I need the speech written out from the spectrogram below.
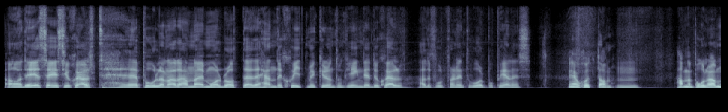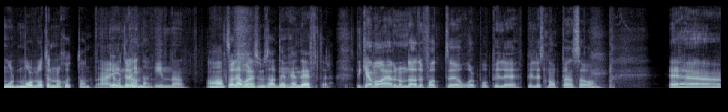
Ja, det säger sig självt. Eh, Polarna hade hamnat i målbrottet. Det hände skitmycket runt omkring det. Du själv hade fortfarande inte hår på penis. När jag var 17? Mm. Hamnade polarna i mål- målbrottet när man var 17? Nej, jag var innan. innan? innan. Jaha, så det här var liksom så att det Mm. hände efter? Det kan vara, även om du hade fått eh, hår på pille, pillesnoppen så eh,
